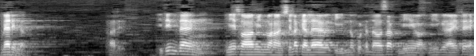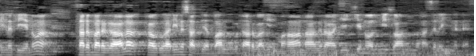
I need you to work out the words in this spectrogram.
මැරිලා. හරි. ඉතින් දැන් මේ ස්වාමින් වහන්සේලා කැලෑවක ඉන්නකොට දවසක් මේ මේක අයට ඇහිලා තියෙනවා තරබර ගාලා කවුරු හරින සද්දයක් බලනකොට අර වගේ මහා නාගරාජයෙක් කියනවලු මේ ස්වාමින් වහන්සේලා ඉන්න තැන.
